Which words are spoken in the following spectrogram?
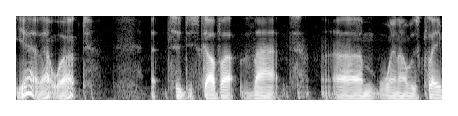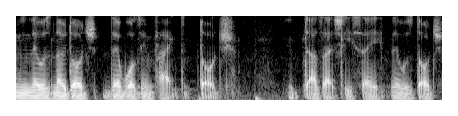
yeah, that worked. To discover that um, when I was claiming there was no dodge, there was in fact dodge. It does actually say there was dodge.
